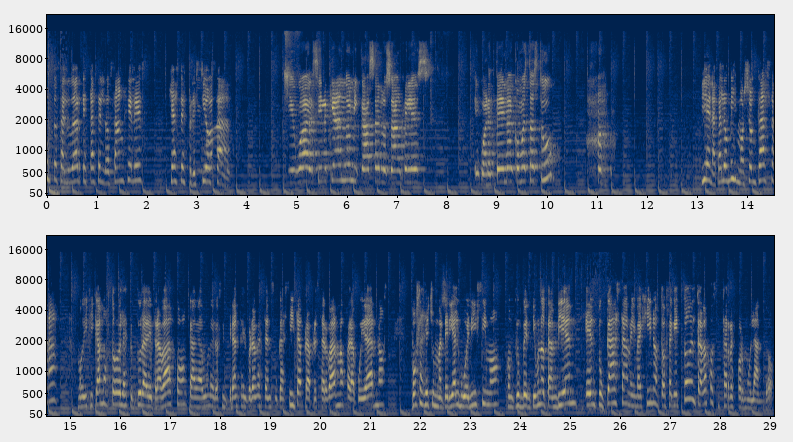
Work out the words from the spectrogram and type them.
gusto saludarte. Estás en Los Ángeles. ¿Qué haces, preciosa? Igual, sí, aquí ando en mi casa en Los Ángeles, en cuarentena. ¿Cómo estás tú? Bien, acá lo mismo, yo en casa. Modificamos toda la estructura de trabajo. Cada uno de los integrantes del programa está en su casita para preservarnos, para cuidarnos. Vos has hecho un material buenísimo con Club 21 también en tu casa, me imagino. O sea que todo el trabajo se está reformulando.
